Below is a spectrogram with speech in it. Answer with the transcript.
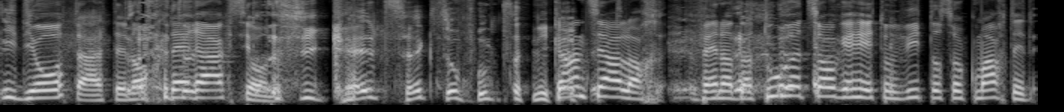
Idiot, Alter. Nach der Reaktion. Dass die Geldsäcke so funktioniert. Ganz ehrlich, wenn er da durchgezogen hätte und weiter so gemacht hätte,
